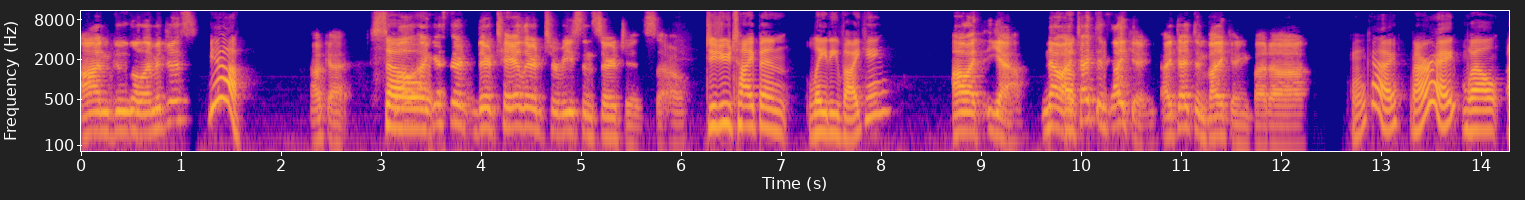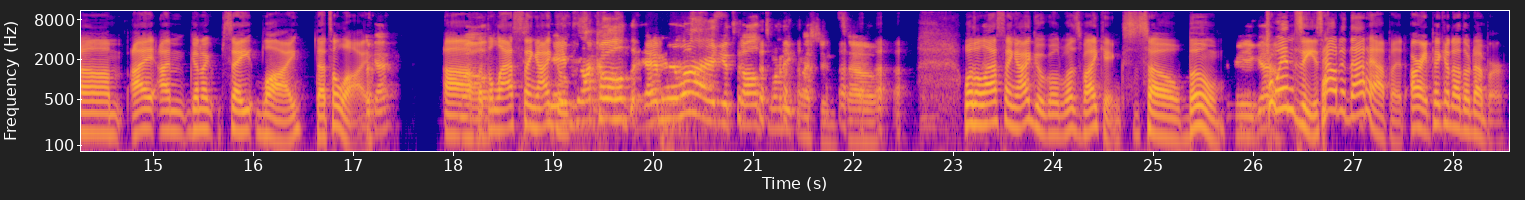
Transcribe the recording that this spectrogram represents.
On Google Images. Yeah. Okay. So, well, I guess they're they're tailored to recent searches. So, did you type in Lady Viking? oh, I, yeah, no, I Oh. typed in Viking. I typed in Viking, but uh, Okay. All right. Well, um, I I'm gonna say lie. That's a lie. okay, Uh, but the last thing I googled, it's not called MMR. It's called 20 questions. So well, the last thing I googled was Vikings. So boom, there you go. twinsies. How did that happen? All right, pick another number.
